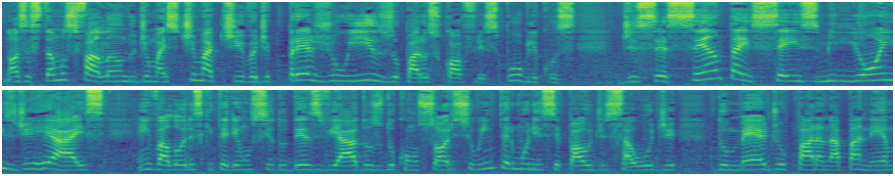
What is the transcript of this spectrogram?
Nós estamos falando de uma estimativa de prejuízo para os cofres públicos de 66 milhões de reais em valores que teriam sido desviados do Consórcio Intermunicipal de Saúde do Médio Paranapanema,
